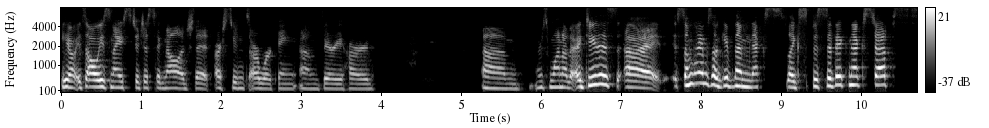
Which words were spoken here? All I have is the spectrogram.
you know, it's always nice to just acknowledge that our students are working um, very hard. Um, there's one other, I do this, uh, sometimes I'll give them next, like specific next steps.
